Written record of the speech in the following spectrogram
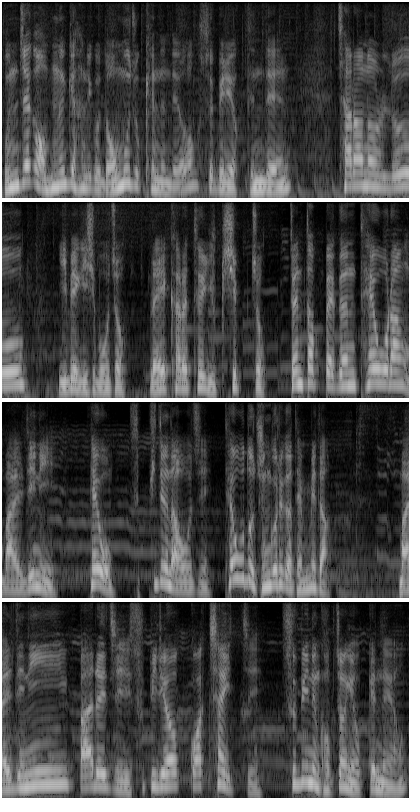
문제가 없는 게 아니고 너무 좋겠는데요. 수비력 든든. 차라놀루 225조, 레이카르트 60조. 센터백은 테오랑 말디니. 테오 스피드 나오지. 테오도 중거리가 됩니다. 말디니 빠르지. 수비력 꽉 차 있지. 수비는 걱정이 없겠네요.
